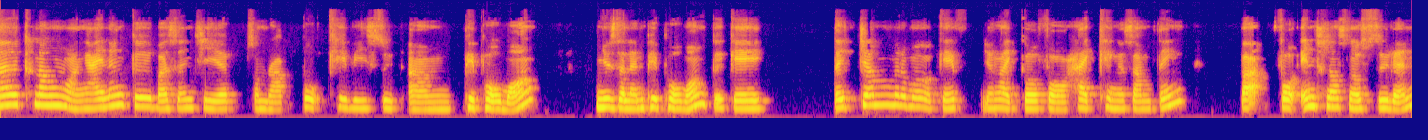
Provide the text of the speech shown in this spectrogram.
នៅក្នុងមួយថ្ងៃហ្នឹងគឺបើសិនជាសម្រាប់ពួក Kiwi អឺ people ហ្មង New Zealand people ហ្មងគឺគេទៅចឹមឬមកគេយ៉ាង like go for hiking or something but for international student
